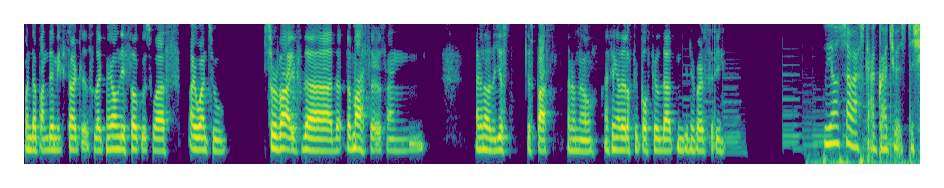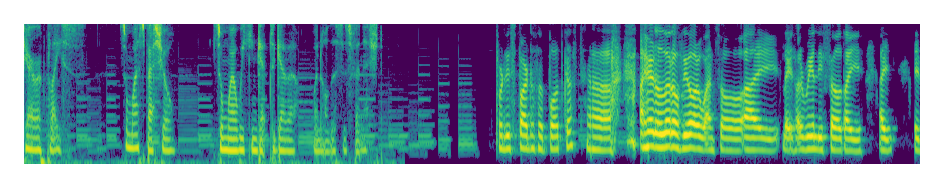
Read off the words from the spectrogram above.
when the pandemic started so, like my only focus was i want to survive the, the, the masters and I don't know, they just just pass. I don't know. I think a lot of people feel that in university. We also ask our graduates to share a place, somewhere special, somewhere we can get together when all this is finished. For this part of the podcast, uh, I heard a lot of the other ones, so I like I really felt I I I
